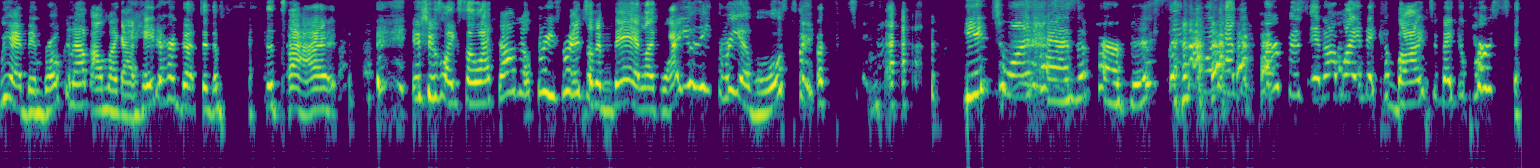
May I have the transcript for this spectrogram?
We had been broken up. I'm like, I hated her guts at the, at the time. And she was like, So I found your three friends on the bed. Like, why do you need three of them? What's the purpose of that? Each one has a purpose. What has a purpose? And I'm like, they combine to make a person.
